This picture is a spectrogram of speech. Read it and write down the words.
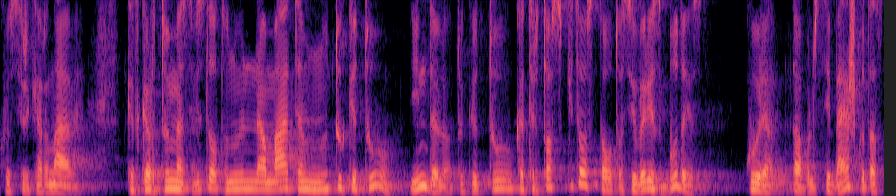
trakus ir Kernavę kad kartu mes vis dėlto nu, nematėm nu, tų kitų indėlio, tų kitų, kad ir tos kitos tautos įvairiais būdais kūrė tą valstybę. Aišku, tas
